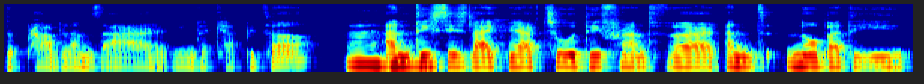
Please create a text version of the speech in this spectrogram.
the problems are in the capital Mhm. and this is like we are two different worlds and nobody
